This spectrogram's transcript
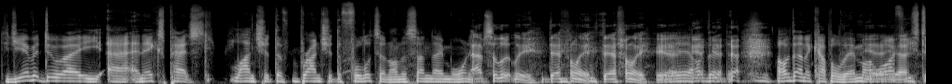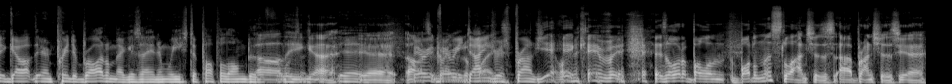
Did you ever do a uh, an expats lunch at the brunch at the Fullerton on a Sunday morning. Absolutely, definitely, definitely. Yeah, Yeah, I've done, I've done a couple of them. My Yeah, wife yeah. used to go up there and print a bridal magazine, and we used to pop along to the. Oh, there you go. Yeah, Oh, very it's a great very little place. dangerous brunch. Yeah, it can be. There's a lot of bottom, bottomless lunches, uh, brunches. Yeah.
